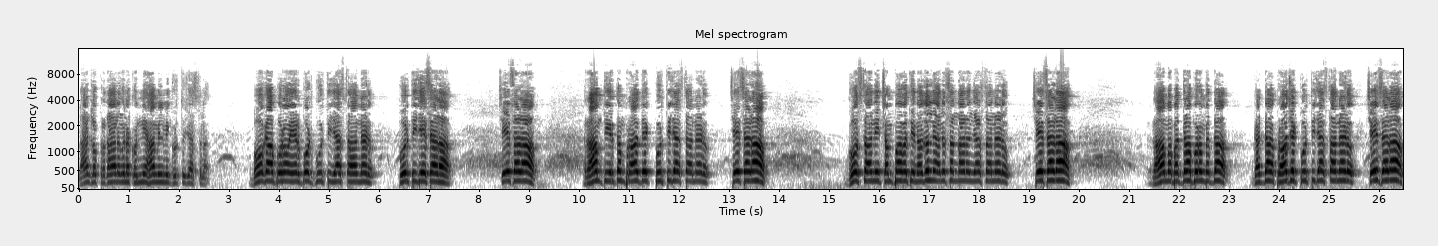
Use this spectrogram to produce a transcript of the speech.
దాంట్లో ప్రధానంగా కొన్ని హామీలు మీకు గుర్తు చేస్తున్నా. భోగాపురం ఎయిర్పోర్ట్ పూర్తి చేస్తా అన్నాడు. పూర్తి చేశాడా? చేశాడా? రామ్ తీర్థం ప్రాజెక్ట్ పూర్తి చేస్తా అన్నాడు. చేశాడా? గోస్తాని చంపావతి నదుల్ని అనుసంధానం చేస్తా అన్నాడు. చేశాడా? రామభద్రాపురం పెద్ద గడ్డ ప్రాజెక్ట్ పూర్తి చేస్తా అన్నాడు. చేశాడా?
